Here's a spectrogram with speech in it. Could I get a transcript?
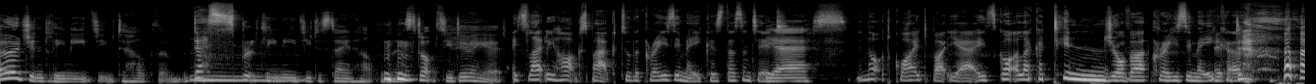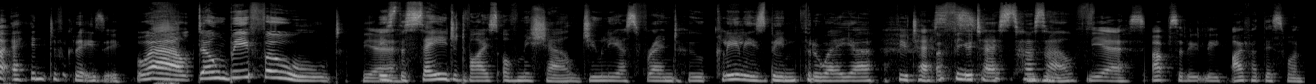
urgently needs you to help them, mm. desperately needs you to stay and help them, and it stops you doing it. It slightly harks back to the crazy makers, doesn't it? Yes. Not quite, but yeah, it's got a, like a tinge of a crazy maker. a hint of crazy. well, don't be fooled. Yeah. Is the sage advice of Michelle, Julia's friend, who clearly has been through a uh, A few tests. a few tests herself. Yes, absolutely. I've had this one.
